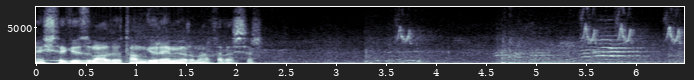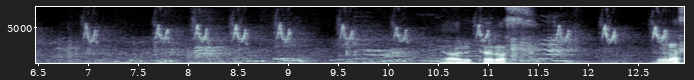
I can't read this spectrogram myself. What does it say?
Güneş de gözümü alıyor tam göremiyorum arkadaşlar. Yani teras teras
